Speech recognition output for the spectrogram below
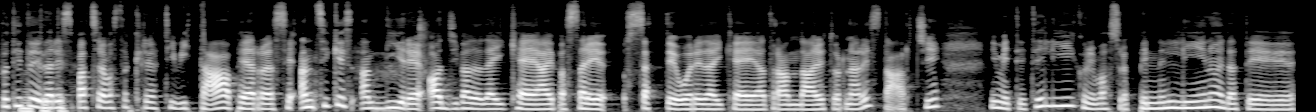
Potete Mettete- dare spazio alla vostra creatività per, se, anziché dire oggi vado da Ikea e passare sette ore da Ikea tra andare e tornare e starci, vi mettete lì con il vostro pennellino e date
